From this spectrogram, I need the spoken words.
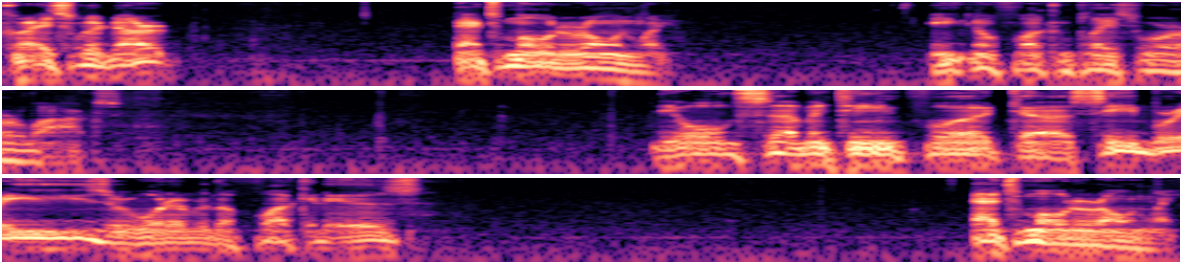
Chrysler Dart, that's motor only. Ain't no fucking place for oarlocks. The old 17 foot uh, Sea Breeze or whatever the fuck it is, that's motor only.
